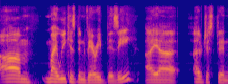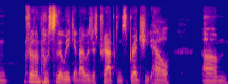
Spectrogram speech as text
Um, my week has been very busy. I uh I've just been for the most of the weekend I was just trapped in spreadsheet hell, um,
